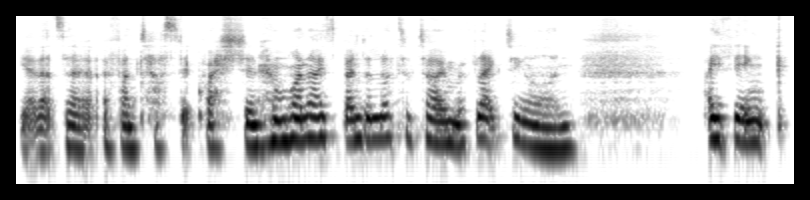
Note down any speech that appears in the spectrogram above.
Yeah, that's a, a fantastic question and one I spend a lot of time reflecting on. I think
